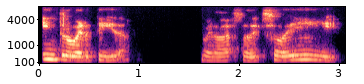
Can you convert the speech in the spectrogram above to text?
introvertida, ¿verdad? Soy, soy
